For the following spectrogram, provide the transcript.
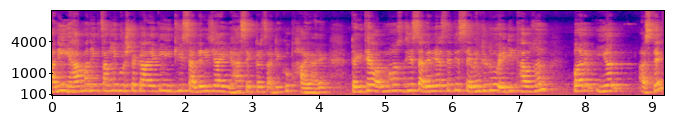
आणि ह्यामध्ये एक चांगली गोष्ट काय आहे की इथली सॅलरी जी आहे ह्या सेक्टरसाठी खूप हाय आहे. तर इथे ऑलमोस्ट जी सॅलरी असते ती seventy two eighty thousand per year असते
